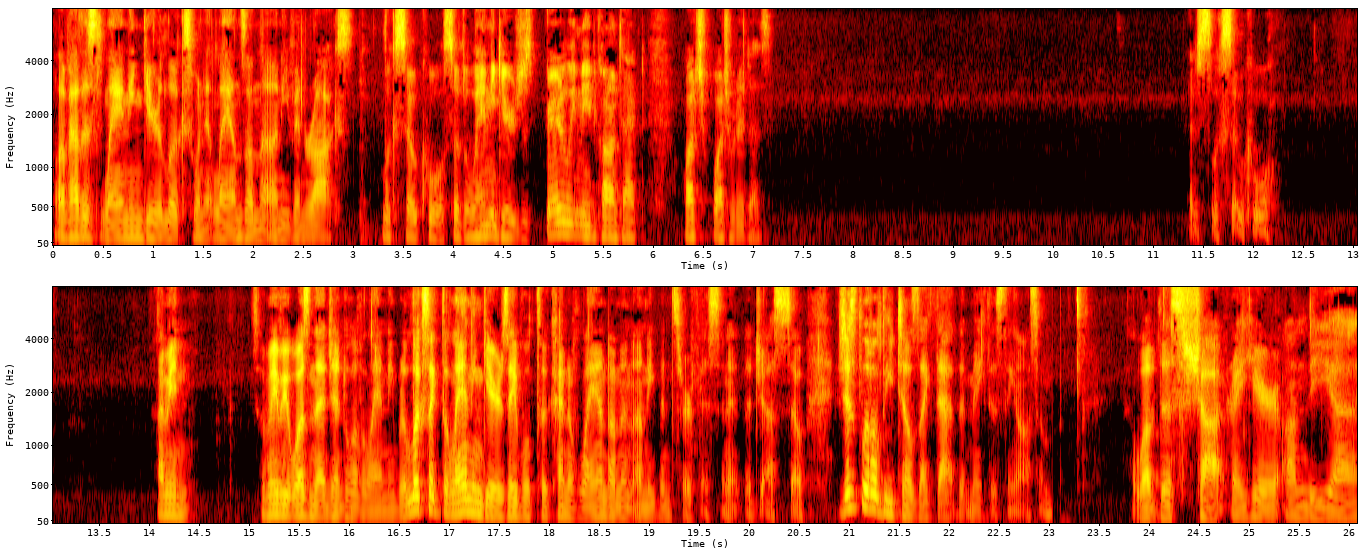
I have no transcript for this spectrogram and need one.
I love how this landing gear looks when it lands on the uneven rocks. looks so cool. So the landing gear just barely made contact. Watch watch what it does. That just looks so cool. I mean, so maybe it wasn't that gentle of a landing, but it looks like the landing gear is able to kind of land on an uneven surface and it adjusts. So it's just little details like that that make this thing awesome. I love this shot right here on the, uh,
